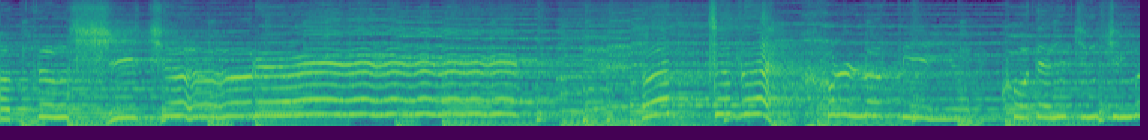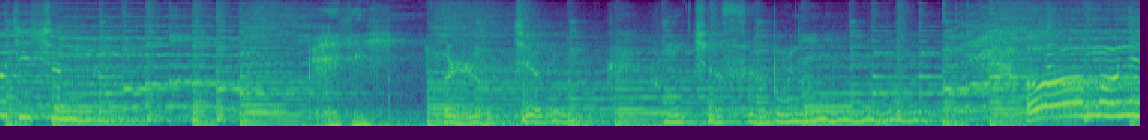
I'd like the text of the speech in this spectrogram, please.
젊었던 시절에 어쩌다 홀로 되어 고된 짐 짊어지셨나? 베개 얼룩자국 훔쳐서 보니 어머니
